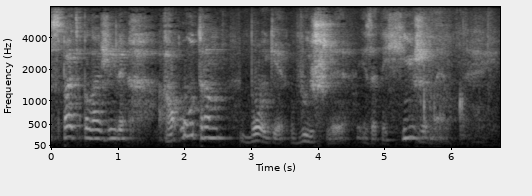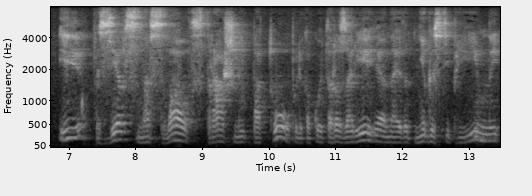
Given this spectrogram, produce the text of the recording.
спать положили, а утром боги вышли из этой хижины И Зевс наслал страшный потоп или какое-то разорение на этот негостеприимный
